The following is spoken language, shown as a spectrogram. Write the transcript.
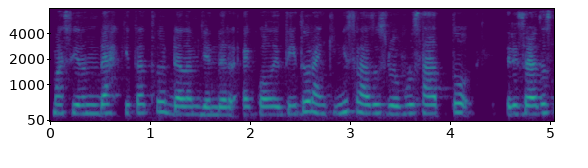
masih rendah kita tuh dalam gender equality itu rankingnya 121 dari 162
